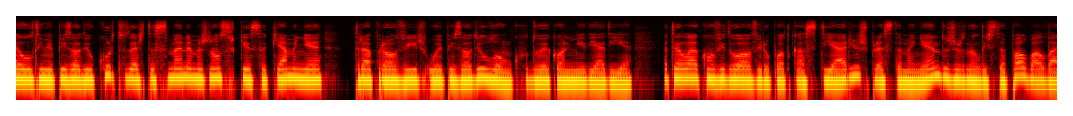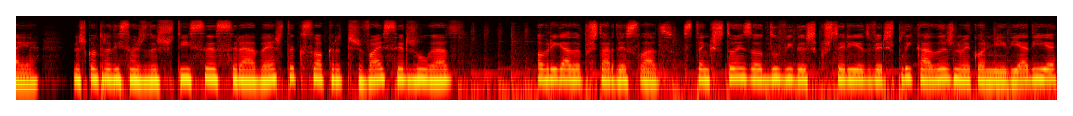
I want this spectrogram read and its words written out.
É o último episódio curto desta semana, mas não se esqueça que amanhã terá para ouvir o episódio longo do Economia Dia a Dia. Até lá, convido a ouvir o podcast diário Expresso da Manhã, do jornalista Paulo Baldaia. Nas contradições da justiça, será desta que Sócrates vai ser julgado? Obrigada por estar desse lado. Se tem questões ou dúvidas que gostaria de ver explicadas no Economia Dia a Dia,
